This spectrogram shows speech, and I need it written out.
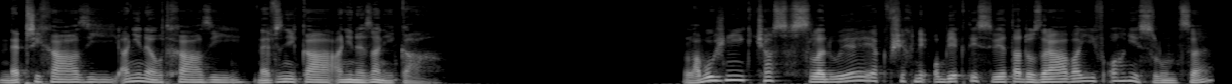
nepřichází ani neodchází, nevzniká ani nezaniká. Labužník čas sleduje, jak všechny objekty světa dozrávají v ohni slunce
